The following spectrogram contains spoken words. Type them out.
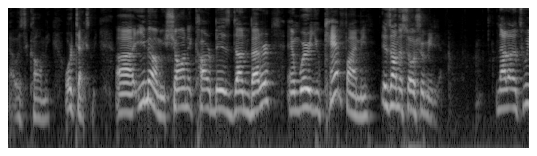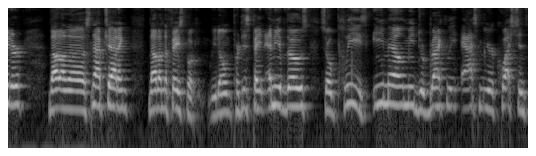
That was to call me, or text me. Uh, email me, Sean at Carbiz Done Better. And where you can't find me is on the social media. Not on the Twitter, not on the Snapchatting, not on the Facebook. We don't participate in any of those. So please email me directly, ask me your questions.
